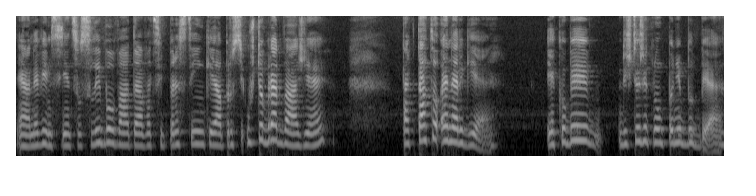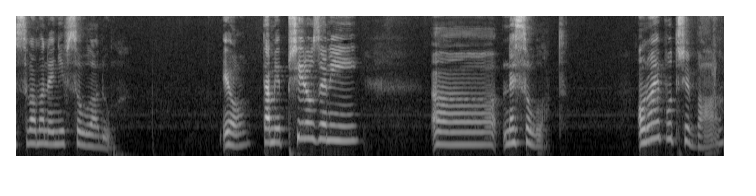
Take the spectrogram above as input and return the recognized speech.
já nevím, si něco slibovat, dávat si prstínky a prostě už to brát vážně, tak tato energie, jakoby, když to řeknu úplně blbě, s váma není v souladu. Jo, tam je přirozený uh, nesoulad. Ono je potřeba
